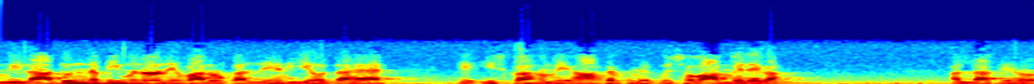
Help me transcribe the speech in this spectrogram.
मिलादुल नबी मनाने वालों का जहन ये होता है कि इसका हमें आखिरत में कोई सवाब मिलेगा। अल्लाह के यहाँ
